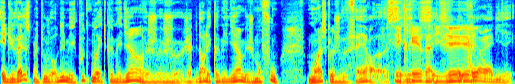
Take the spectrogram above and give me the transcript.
Et Duvels m'a toujours dit, mais écoute, moi être comédien, j'adore les comédiens, mais je m'en fous. Moi, ce que je veux faire, c'est écrire, réaliser. Écrire, réaliser.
